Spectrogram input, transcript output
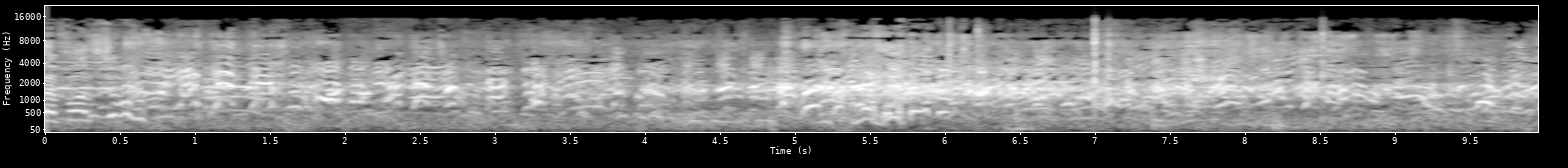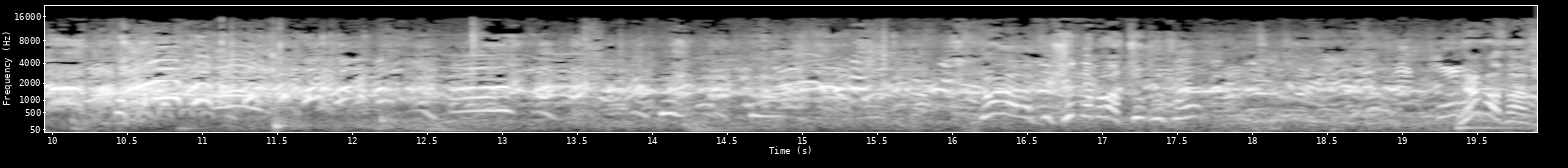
的方式叫。原来的比现在把它走不走？两个三十。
